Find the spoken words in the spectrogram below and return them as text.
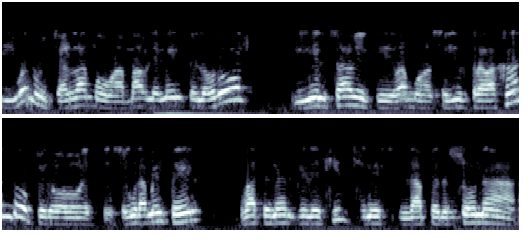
y bueno, charlamos amablemente los dos y él sabe que vamos a seguir trabajando, pero este, seguramente él va a tener que elegir quién es la persona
